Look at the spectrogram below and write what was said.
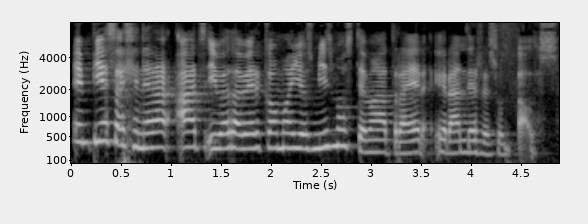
empieza a generar ads y vas a ver cómo ellos mismos te van a traer grandes resultados.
